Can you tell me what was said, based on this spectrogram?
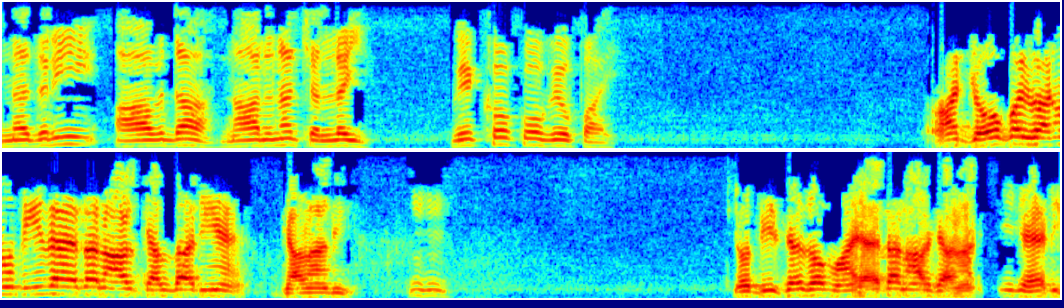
ਨਜ਼ਰੀ ਆਵਦਾ ਨਾਲ ਨਾ ਚੱਲਈ ਵੇਖੋ ਕੋ ਵਿਉ ਪਾਏ। ਆ ਜੋ ਕੋਈ ਸਾਨੂੰ ਦੀਦਾ ਇਹਦਾ ਨਾਲ ਚੱਲਦਾ ਨਹੀਂ ਹੈ ਜਾਣਾ ਹੂੰ ਹੂੰ। ਜੋ ਦੀਸੇ ਸੋ ਮਾਇਆ ਇਹਦਾ ਨਾਲ ਜਾਣਾ ਚੀਜ਼ ਹੈ ਹੂੰ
